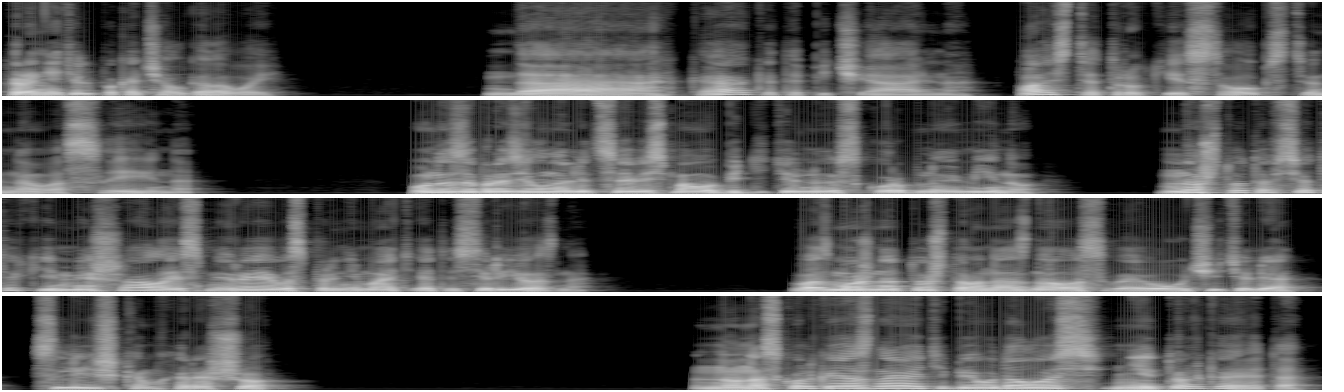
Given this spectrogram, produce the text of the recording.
Хранитель покачал головой. «Да, как это печально, пасть от руки собственного сына». Он изобразил на лице весьма убедительную скорбную мину, но что-то все-таки мешало Эсмирее воспринимать это серьезно. Возможно, то, что она знала своего учителя слишком хорошо. Но, насколько я знаю, тебе удалось не только это.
